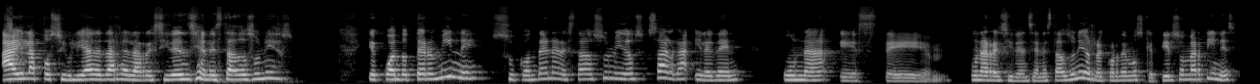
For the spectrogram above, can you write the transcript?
hay la posibilidad de darle la residencia en Estados Unidos, que cuando termine su condena en Estados Unidos salga y le den una, este, una residencia en Estados Unidos. Recordemos que Tirso Martínez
